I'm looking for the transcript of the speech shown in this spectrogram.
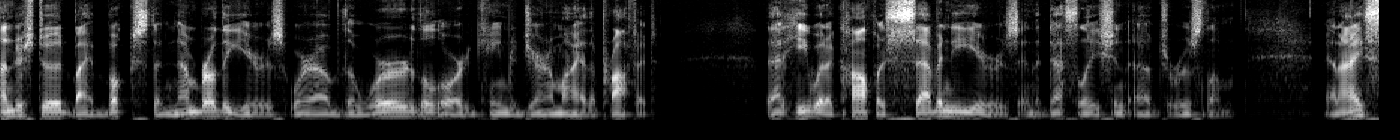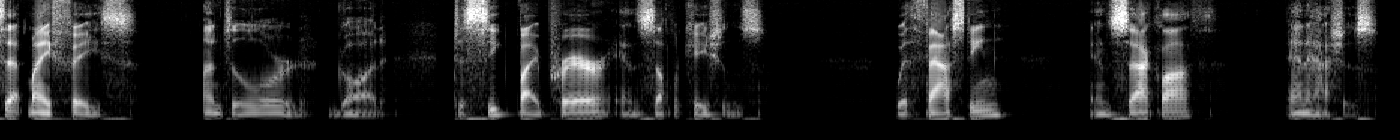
understood by books the number of the years whereof the word of the Lord came to Jeremiah the prophet, that he would accomplish seventy years in the desolation of Jerusalem. And I set my face unto the Lord God to seek by prayer and supplications with fasting and sackcloth and ashes.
